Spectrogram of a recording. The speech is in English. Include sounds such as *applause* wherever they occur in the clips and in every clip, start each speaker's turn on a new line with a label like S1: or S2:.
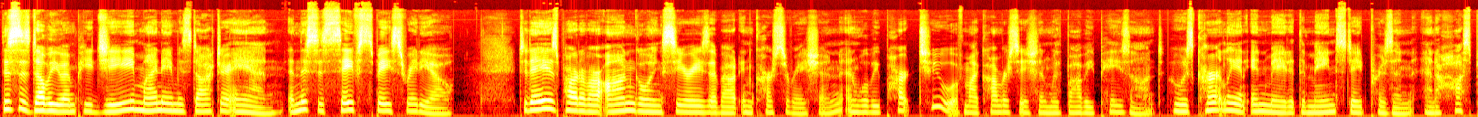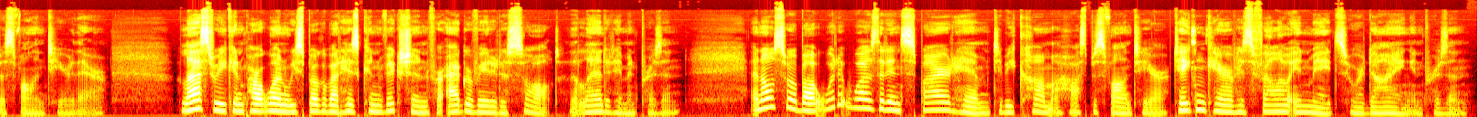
S1: This is WMPG. My name is Dr. Anne, and this is Safe Space Radio. Today is part of our ongoing series about incarceration and will be part two of my conversation with Bobby Paysant, who is currently an inmate at the Maine State Prison and a hospice volunteer there. Last week in part one, we spoke about his conviction for aggravated assault that landed him in prison, and also about what it was that inspired him to become a hospice volunteer, taking care of his fellow inmates who are dying in prison.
